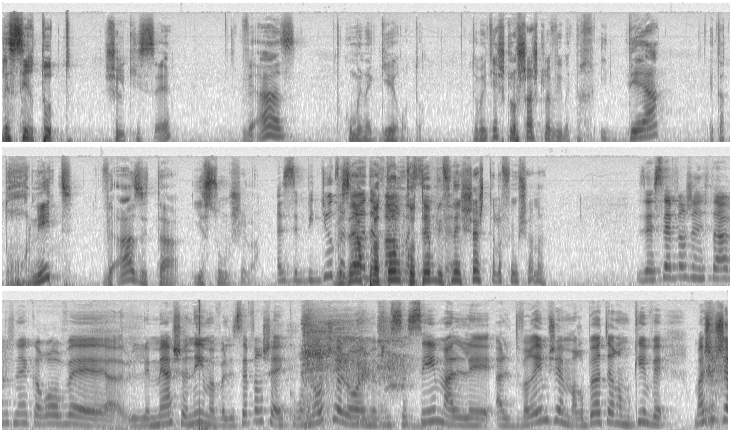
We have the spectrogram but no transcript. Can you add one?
לשרטוט של כיסא, ואז הוא מנגר אותו. זאת אומרת, יש שלושה שלבים, את האידאה, את התוכנית, ואז את היישום שלה. אז זה בדיוק אותו הדבר בספר. וזה אפלטון כותב לפני ששת אלפים שנה. זה ספר שנכתב לפני קרוב uh, למאה שנים, אבל זה ספר שהעקרונות שלו הם מבוססים על, uh, על דברים שהם הרבה יותר עמוקים, ומה ששי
